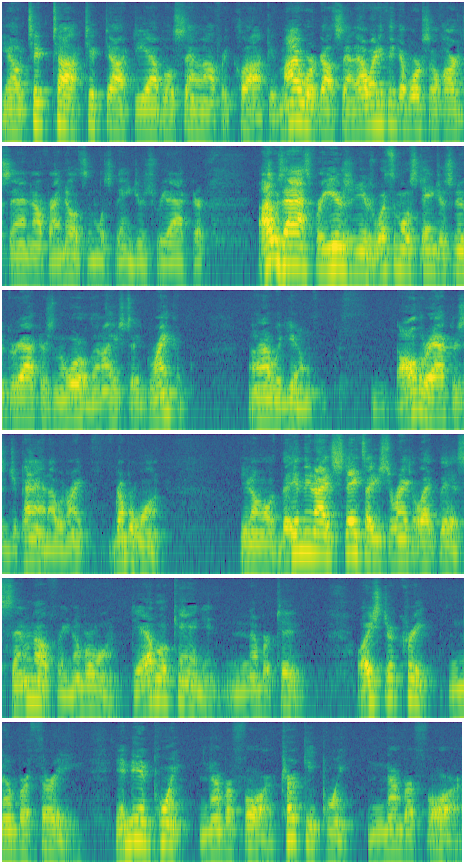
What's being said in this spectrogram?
You know, tick tock, tick tock, Diablo San Onofre clock. In my workout center, why do you think I've worked so hard San Onofre? I know it's the most dangerous reactor. I was asked for years and years, what's the most dangerous nuclear reactors in the world? And I used to rank them. And I would, you know, all the reactors in Japan, I would rank number one. You know, in the United States, I used to rank it like this San Onofre, number one. Diablo Canyon, number two. Oyster Creek, number three. Indian Point, number four. Turkey Point, number four.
